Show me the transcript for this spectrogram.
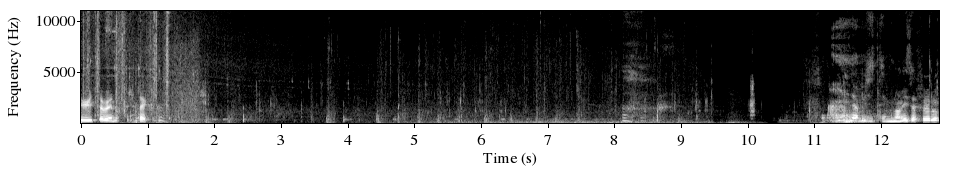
Nu te weinig versterkt. Ah, daar bezitten we nog niet zo veel.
